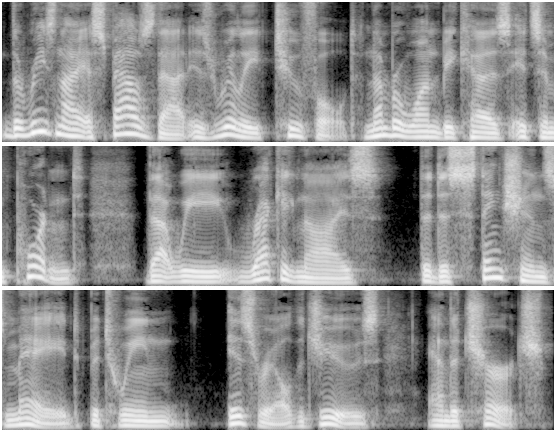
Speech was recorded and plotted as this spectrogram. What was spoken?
the reason I espouse that is really twofold. Number one, because it's important that we recognize the distinctions made between Israel, the Jews, and the church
